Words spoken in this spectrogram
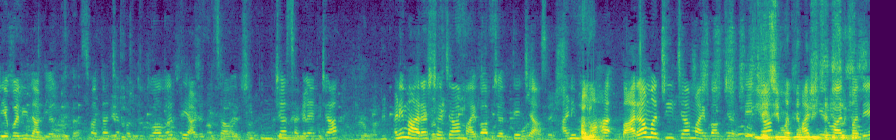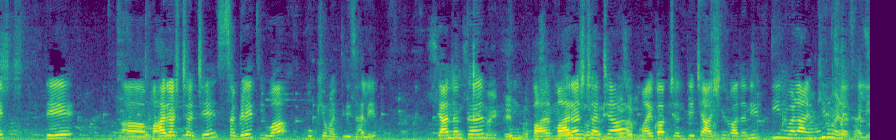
लेबलही लागलं होतं स्वतःच्या कर्तृत्वावर ते अडतीसा वर्षी तुमच्या सगळ्यांच्या आणि महाराष्ट्राच्या मायबाप जनतेच्या आणि महा- बारामतीच्या मायबाप जनतेच्या आशीर्वादमध्ये ते महाराष्ट्राचे सगळेच युवा मुख्यमंत्री झाले. त्यानंतर महाराष्ट्राच्या मायबाप जनतेच्या आशीर्वादाने तीन वेळा आणखीन वेळा झाले.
